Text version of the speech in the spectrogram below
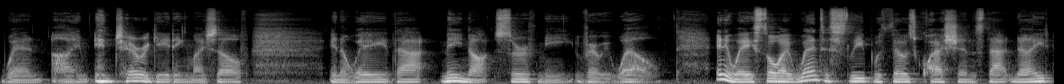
when I'm interrogating myself in a way that may not serve me very well. Anyway, so I went to sleep with those questions that night.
